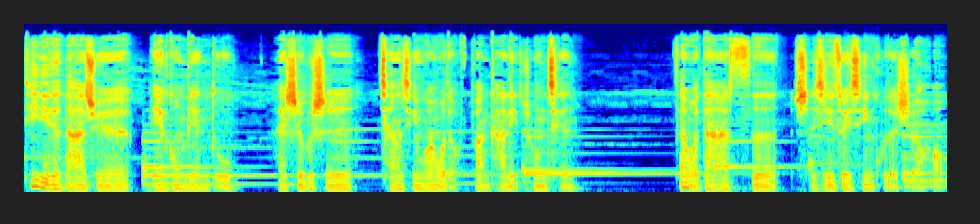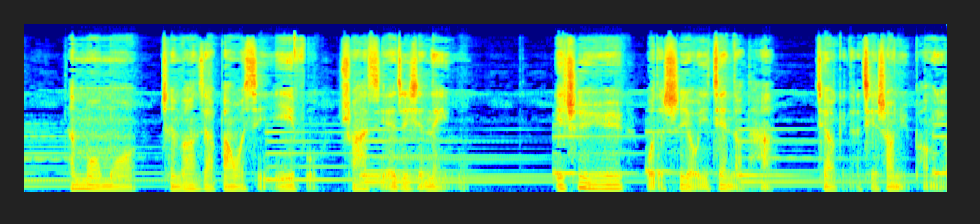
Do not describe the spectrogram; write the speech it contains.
弟弟的大学边攻边读，还时不时强行往我的饭卡里充钱。在我大四实习最辛苦的时候，他默默承包下帮我洗衣服、刷鞋这些内务，以至于我的室友一见到他，就要给他介绍女朋友，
